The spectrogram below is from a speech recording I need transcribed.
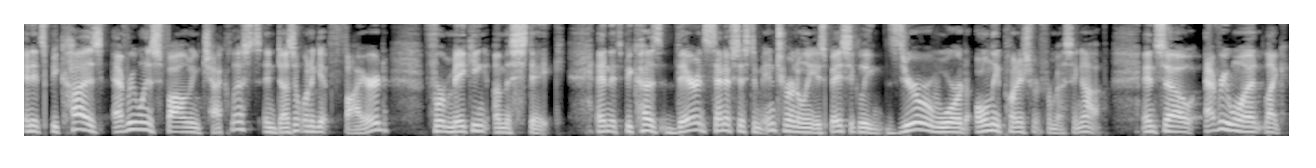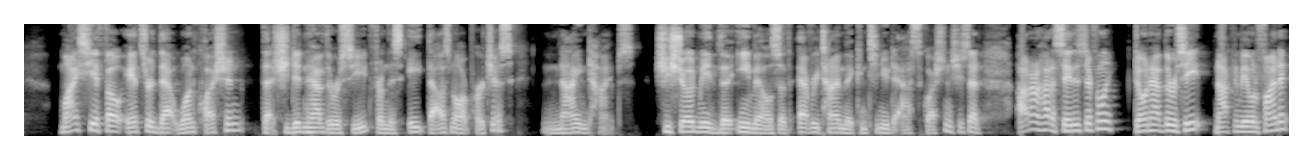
And it's because everyone is following checklists and doesn't want to get fired for making a mistake. And it's because their incentive system internally is basically zero reward, only punishment for messing up. And so everyone, like my CFO answered that one question that she didn't have the receipt from this $8,000 purchase nine times. She showed me the emails of every time they continued to ask the question. She said, I don't know how to say this differently. Don't have the receipt. Not going to be able to find it.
